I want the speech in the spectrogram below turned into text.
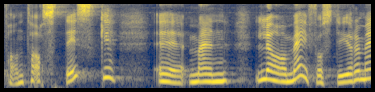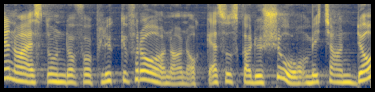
fantastisk? Eh, men la meg få styre med nå en stund og få plukke fra han noe, så skal du se om ikke han da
